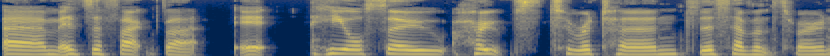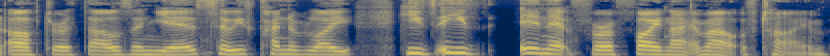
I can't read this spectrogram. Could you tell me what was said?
Um, it's the fact that it he also hopes to return to the seventh throne after a thousand years. So he's kind of like he's he's in it for a finite amount of time.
